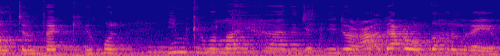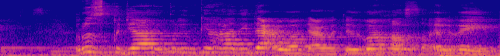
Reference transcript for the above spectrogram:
وتنفك يقول يمكن والله هذه جتني دعاء دعوة بظهر الغيب. رزق جاه يقول يمكن هذه دعوة دعوة الأم بظهر خاصة أيوة. الغيب.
